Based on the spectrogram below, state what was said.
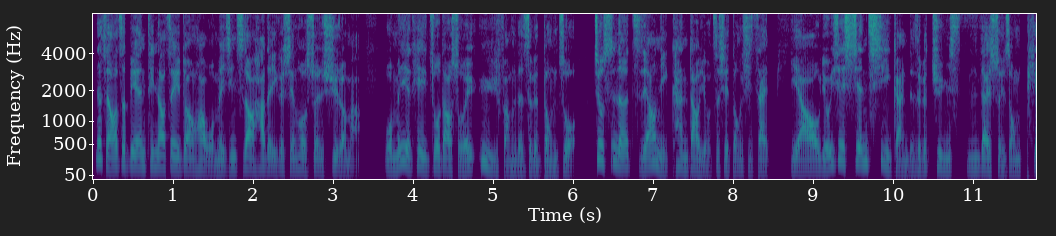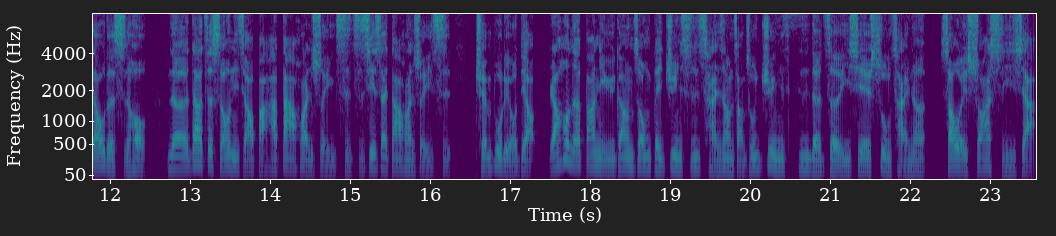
那讲到这边，听到这一段话，我们已经知道它的一个先后顺序了嘛？我们也可以做到所谓预防的这个动作，就是呢，只要你看到有这些东西在飘，有一些仙气感的这个菌丝在水中飘的时候，那那这时候你只要把它大换水一次，直接再大换水一次。全部流掉，然后呢，把你鱼缸中被菌丝缠上、长出菌丝的这一些素材呢，稍微刷洗一下，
